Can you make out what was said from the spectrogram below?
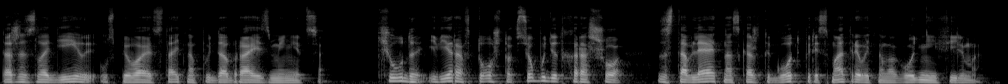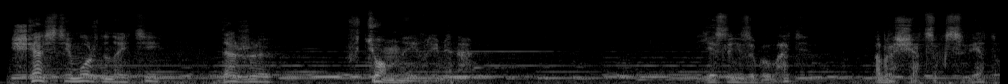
Даже злодеи успевают стать на путь добра и измениться. Чудо и вера в то, что все будет хорошо, заставляет нас каждый год пересматривать новогодние фильмы. Счастье можно найти даже в темные времена. Если не забывать обращаться к свету.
